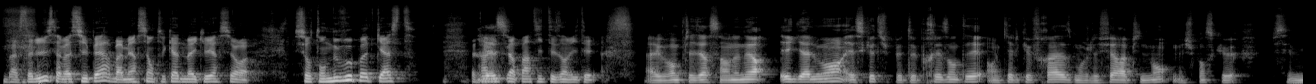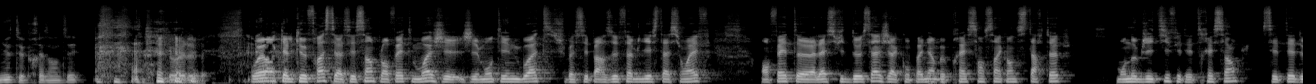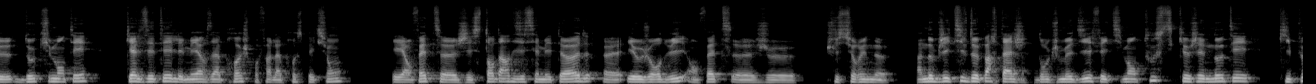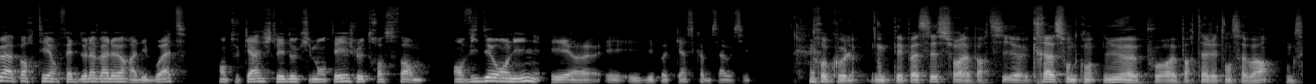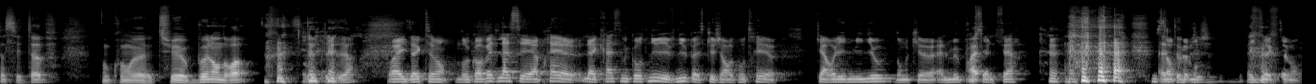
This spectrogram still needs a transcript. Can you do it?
Bah salut, ça va super. Bah merci en tout cas de m'accueillir sur, sur ton nouveau podcast. Ravi de faire partie de tes invités. Avec grand plaisir, c'est un honneur également. Est-ce que tu peux te présenter en quelques phrases? Bon, je l'ai fait rapidement, mais je pense que sais mieux te présenter. ouais, en quelques phrases, c'est assez simple. En fait, moi, j'ai monté une boîte. Je suis passé par The Family Station F. En fait, euh, à la suite de ça, j'ai accompagné à peu près 150 startups. Mon objectif était très simple, c'était de documenter quelles étaient les meilleures approches pour faire de la prospection. Et en fait, euh, j'ai standardisé ces méthodes. Euh, et aujourd'hui, en fait, je, je suis sur un objectif de partage. Donc je me dis effectivement tout ce que j'ai noté qui peut apporter en fait de la valeur à des boîtes. En tout cas, je l'ai documenté, je le transforme en vidéo en ligne et, euh, des podcasts comme ça aussi. Trop cool. Donc tu es passé sur la partie euh, création de contenu euh, pour partager ton savoir. Donc ça c'est top. Donc tu es au bon endroit. ça fait plaisir. ouais, exactement. Donc en fait là c'est après la création de contenu est venue parce que j'ai rencontré Caroline Mignot, donc elle me pousse à le faire. Tout simplement. Exactement.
